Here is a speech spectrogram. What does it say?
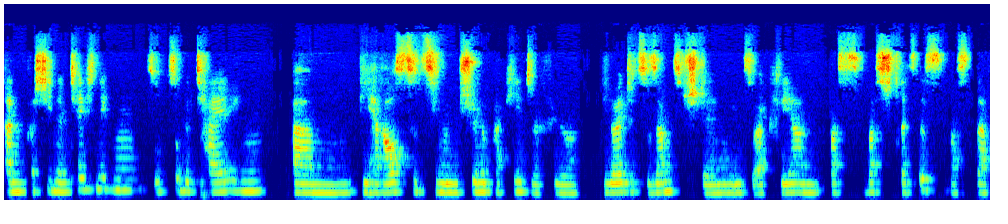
an verschiedenen Techniken so zu beteiligen, ähm, die herauszuziehen und schöne Pakete für die Leute zusammenzustellen und ihnen zu erklären, was, was Stress ist, was da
